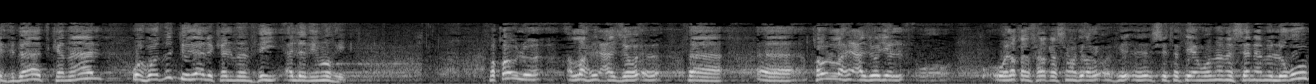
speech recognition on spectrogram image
إثبات كمال وهو ضد ذلك المنفي الذي نفي. فقول الله عز وجل فقول الله عز وجل ولقد خلق السماوات في ستة أيام وما مسنا من لغوب.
